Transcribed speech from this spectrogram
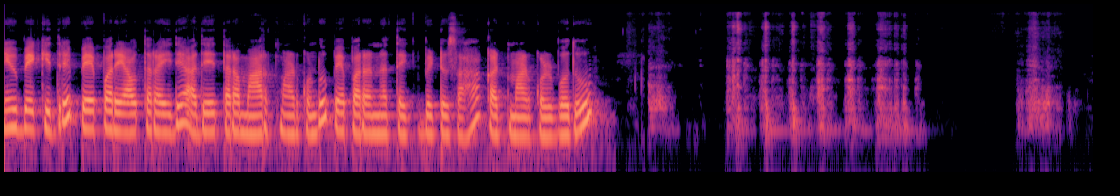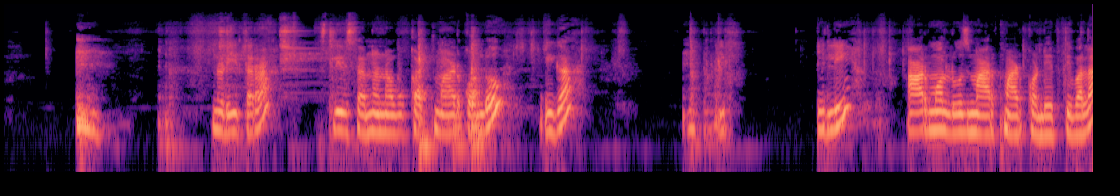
ನೀವು ಬೇಕಿದ್ದರೆ ಪೇಪರ್ ಯಾವ ಥರ ಇದೆ ಅದೇ ಥರ ಮಾರ್ಕ್ ಮಾಡಿಕೊಂಡು ಪೇಪರನ್ನು ತೆಗೆದುಬಿಟ್ಟು ಸಹ ಕಟ್ ಮಾಡ್ಕೊಳ್ಬೋದು. ನೋಡಿ, ಈ ಥರ ಸ್ಲೀವ್ಸನ್ನು ನಾವು ಕಟ್ ಮಾಡಿಕೊಂಡು ಈಗ ಇಲ್ಲಿ ಆರ್ಮೋಲ್ ಲೂಸ್ ಮಾರ್ಕ್ ಮಾಡ್ಕೊಂಡಿರ್ತೀವಲ್ಲ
